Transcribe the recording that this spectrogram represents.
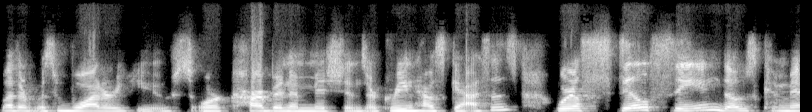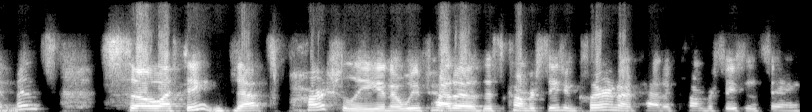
whether it was water use or carbon emissions or greenhouse gases. We're still seeing those commitments. So I think that's partially, you know, we've had a this conversation, Claire and I've had a conversation saying,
